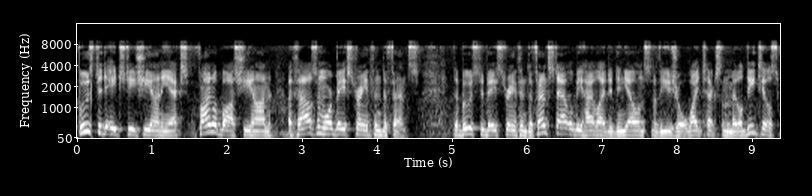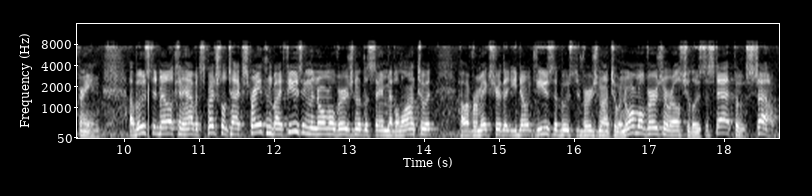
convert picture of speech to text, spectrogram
boosted HD Xion EX, final boss a thousand more base strength and defense. The boosted base strength and defense stat will be highlighted in yellow instead of the usual white text on the medal details screen. A boosted medal can have its special attack strengthened by fusing the normal version of the same medal onto it. However, make sure that you don't fuse the boosted version onto a normal version or else you lose the stat boost. So,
